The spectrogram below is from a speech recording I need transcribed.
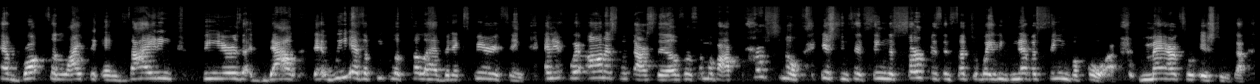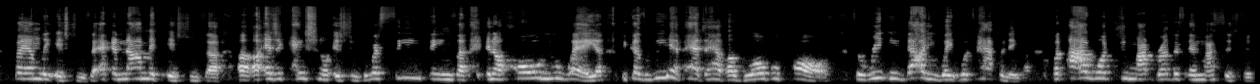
have brought to life the anxiety, fears, doubt that we as a people of color have been experiencing. And if we're honest with ourselves, or some of our personal issues have seen the surface in such a way we've never seen before marital issues, uh, family issues, uh, economic issues, uh, educational issues. We're seeing things in a whole new way because we have had to have a global pause to reevaluate what's happening. But I want you, my brothers and my sisters,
